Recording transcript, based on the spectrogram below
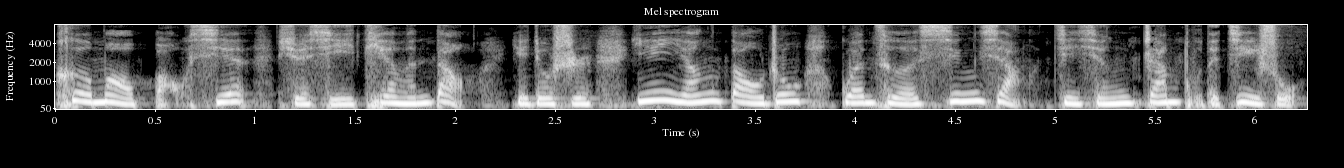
贺茂宝仙学习天文道，也就是阴阳道中观测星象、进行占卜的技术。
